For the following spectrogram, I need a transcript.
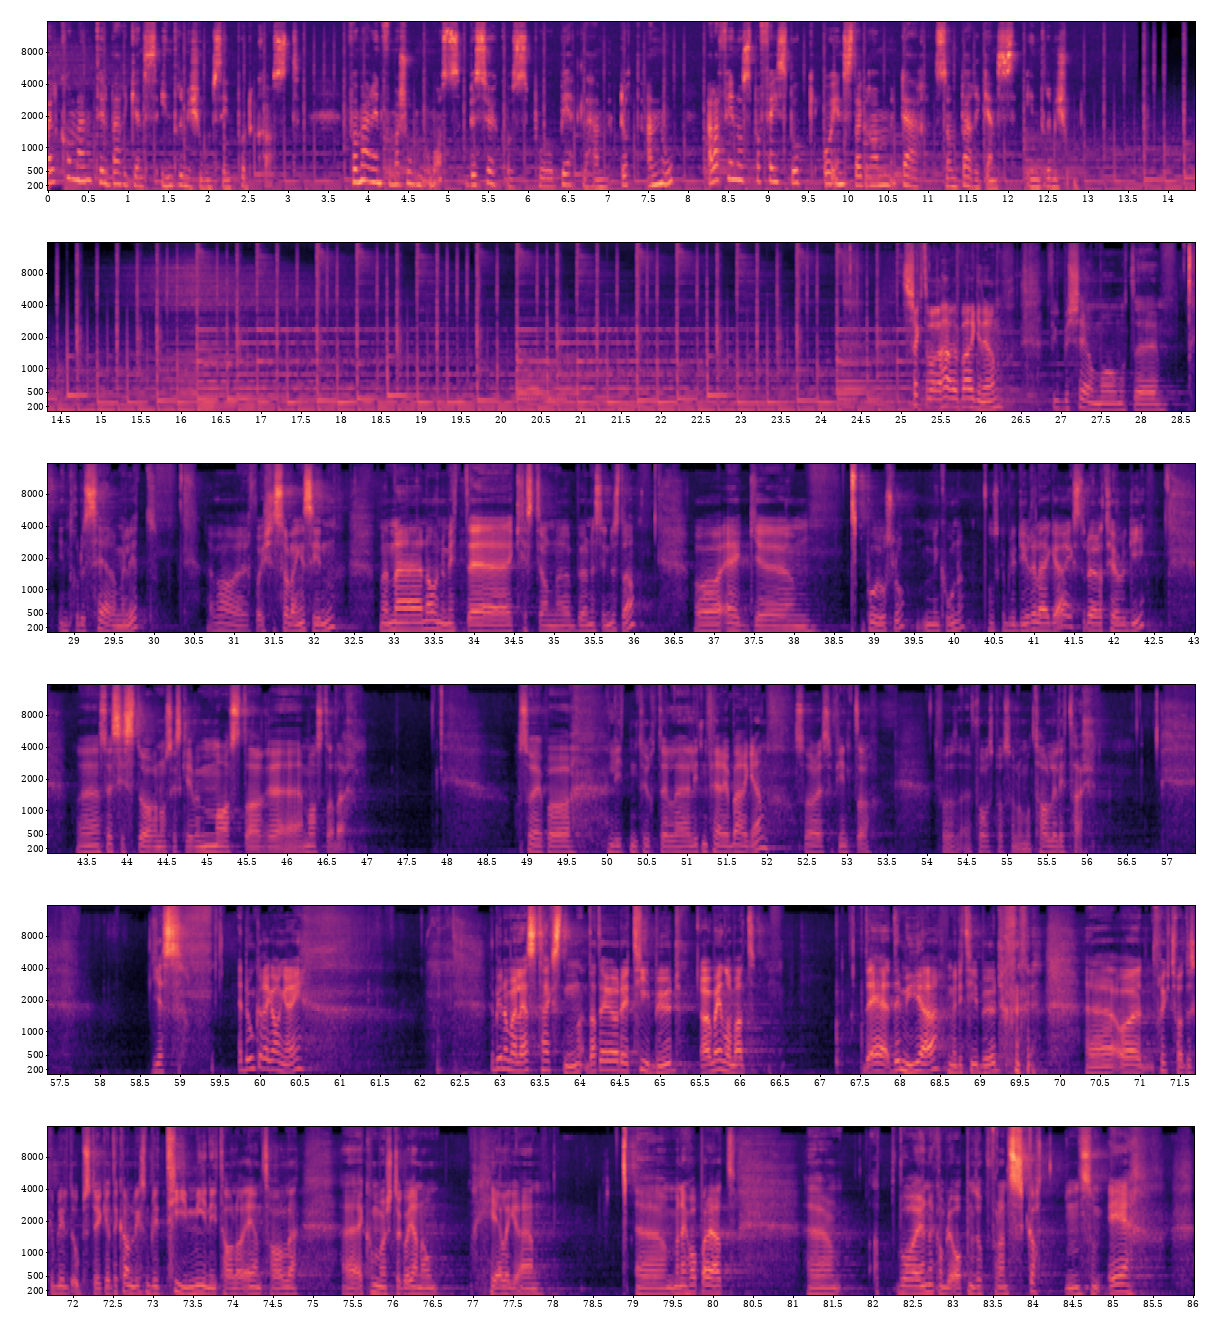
Velkommen til Bergens Indremisjon sin podkast. For mer informasjon om oss, besøk oss på betlehem.no, eller finn oss på Facebook og Instagram der som Bergens Indremisjon. Kjekt å være her i Bergen igjen. Fikk beskjed om å måtte introdusere meg litt. Jeg var her for ikke så lenge siden. Men eh, navnet mitt er Kristian Bøhne Syndestad. Og jeg eh, bor i Oslo med min kone. Hun skal bli dyrelege. Jeg studerer teologi. Eh, så er siste året nå skal jeg skrive master, eh, master der. Og så er jeg på en liten tur til en liten ferie i Bergen. Så er det så fint å få forespørsel om å tale litt her. Yes. Jeg dunker i gang, jeg. Jeg begynner med å lese teksten. Dette er jo de ti bud. Jeg må innrømme at det er, det er mye med de ti bud. og frykt for at det skal bli litt oppstykket. Det kan liksom bli ti minitaler i én tale. Jeg kommer ikke til å gå gjennom hele greien. Men jeg håper det at, at våre øyne kan bli åpnet opp for den skatten som er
